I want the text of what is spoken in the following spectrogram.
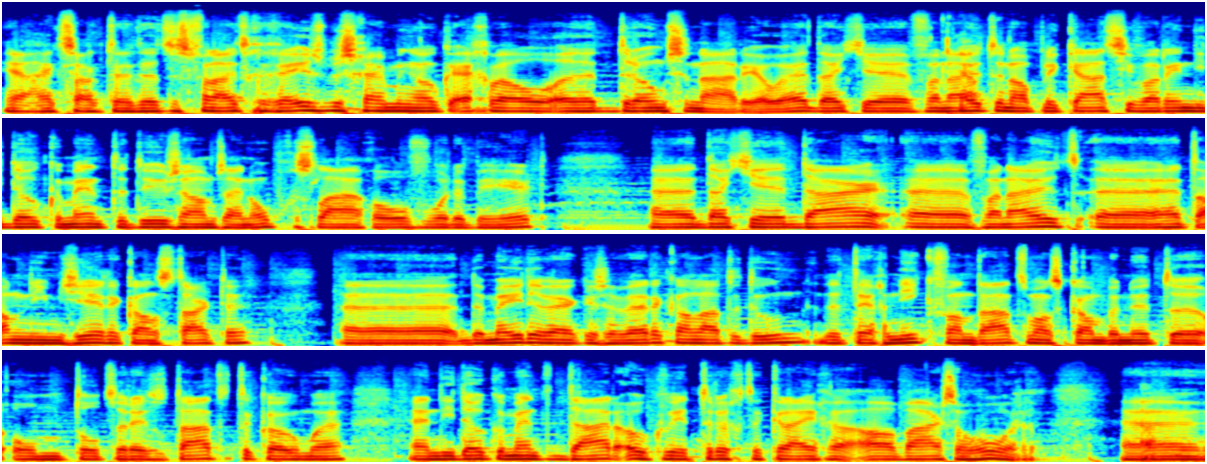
Ja, exact. Dat is vanuit gegevensbescherming ook echt wel uh, het droomscenario. Hè? Dat je vanuit een applicatie waarin die documenten duurzaam zijn opgeslagen of worden beheerd, uh, dat je daar uh, vanuit het anonimiseren kan starten. de medewerker zijn werk kan laten doen, de techniek van Datamas kan benutten om tot resultaten te komen en die documenten daar ook weer terug te krijgen waar ze horen. Ja.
